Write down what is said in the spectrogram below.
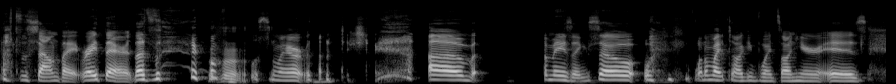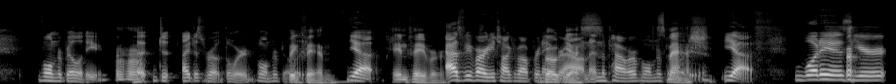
That's the soundbite right there. That's the, Uh-huh. listen to my art without a dictionary. Um, amazing. So one of my talking points on here is vulnerability. Uh-huh. Uh, I just wrote the word vulnerability. Big fan. Yeah, In favor. as we've already talked about Brene Vote Brown yes. and the power of vulnerability. Smash. Yeah. What is your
